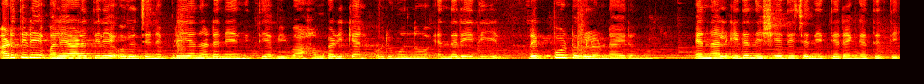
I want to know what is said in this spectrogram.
അടുത്തിടെ മലയാളത്തിലെ ഒരു ജനപ്രിയ നടനെ നിത്യ വിവാഹം കഴിക്കാൻ ഒരുങ്ങുന്നു എന്ന രീതിയിൽ റിപ്പോർട്ടുകളുണ്ടായിരുന്നു. എന്നാൽ ഇത് നിഷേധിച്ച നിത്യ രംഗത്തെത്തി.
